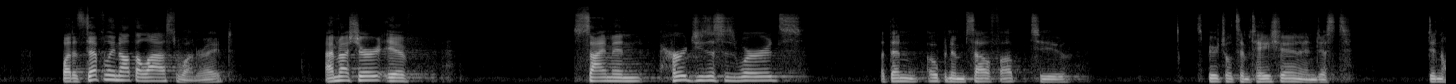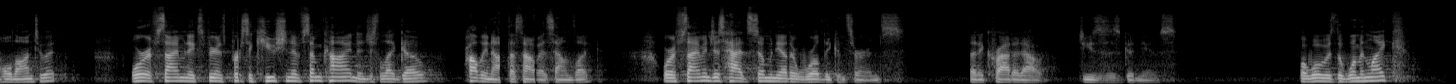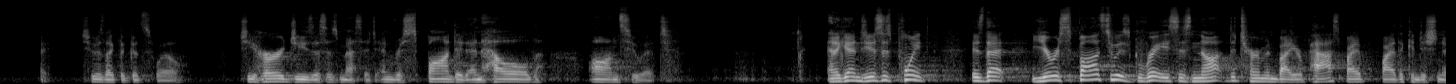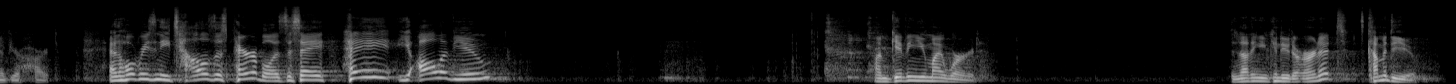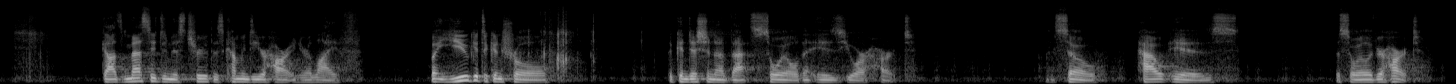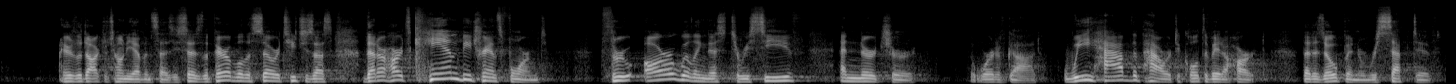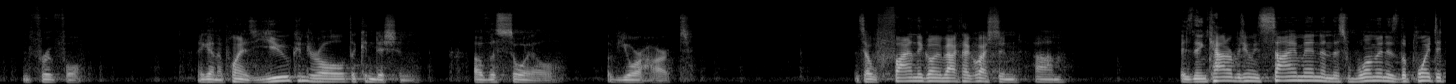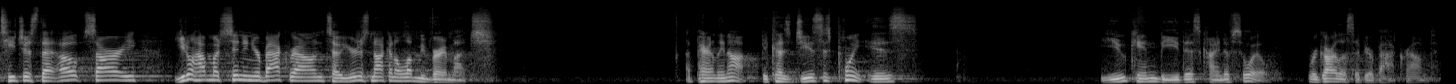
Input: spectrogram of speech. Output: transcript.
but it's definitely not the last one, right? I'm not sure if Simon heard Jesus' words, but then opened himself up to spiritual temptation and just didn't hold on to it. Or if Simon experienced persecution of some kind and just let go. Probably not. That's not what it sounds like. Or if Simon just had so many other worldly concerns that it crowded out Jesus' good news. But what was the woman like? She was like the good soil. She heard Jesus' message and responded and held on to it. And again, Jesus' point is that your response to his grace is not determined by your past, by, by the condition of your heart. And the whole reason he tells this parable is to say, hey, all of you, I'm giving you my word. There's nothing you can do to earn it, it's coming to you. God's message and his truth is coming to your heart and your life. But you get to control the condition of that soil that is your heart. And so, how is the soil of your heart? Here's what Dr. Tony Evans says. He says, The parable of the sower teaches us that our hearts can be transformed through our willingness to receive and nurture the Word of God. We have the power to cultivate a heart that is open and receptive and fruitful. Again, the point is you control the condition of the soil of your heart. And so, finally, going back to that question, um, is the encounter between Simon and this woman is the point to teach us that, oh, sorry, you don't have much sin in your background, so you're just not going to love me very much? Apparently not, because Jesus' point is you can be this kind of soil regardless of your background.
